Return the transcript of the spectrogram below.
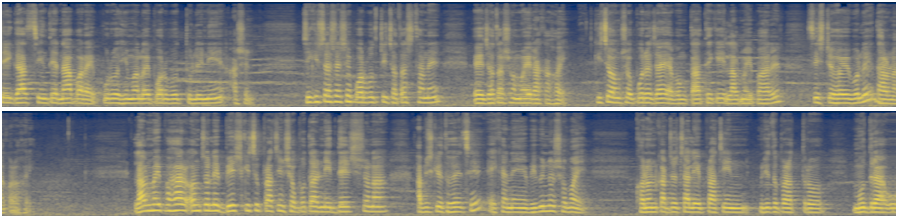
সেই গাছ চিনতে না পারায় পুরো হিমালয় পর্বত তুলে নিয়ে আসেন। চিকিৎসা শেষে পর্বতটি যথাস্থানে যথাসময়ে রাখা হয়। কিছু অংশ পড়ে যায় এবং তা থেকেই লালমাই পাহাড়ের সৃষ্টি হয় বলে ধারণা করা হয়। লালমাই পাহাড় অঞ্চলে বেশ কিছু প্রাচীন সভ্যতার নির্দেশনা আবিষ্কৃত হয়েছে। এখানে বিভিন্ন সময়ে খনন কার্য চালিয়ে প্রাচীন মৃৎপাত্র, মুদ্রা ও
